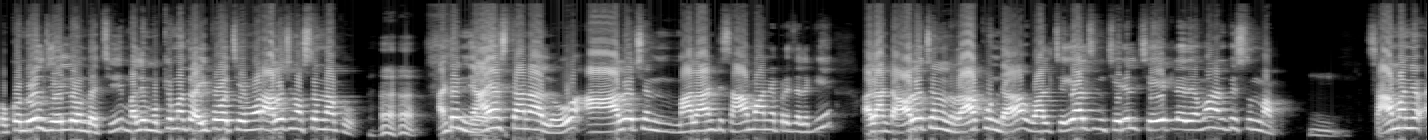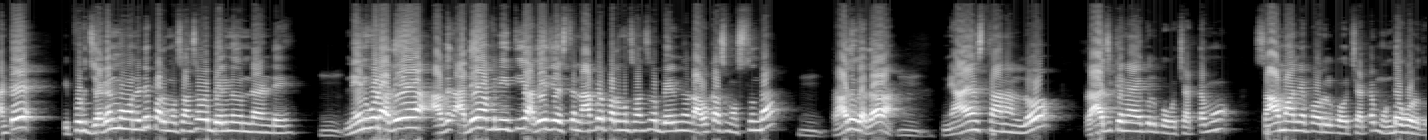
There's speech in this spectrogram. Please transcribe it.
ఒక కొన్ని రోజులు జైల్లో ఉండొచ్చి మళ్ళీ ముఖ్యమంత్రి అయిపోవచ్చేమో అని ఆలోచన వస్తుంది నాకు. అంటే న్యాయస్థానాలు ఆ ఆలోచన మాలాంటి సామాన్య ప్రజలకి అలాంటి ఆలోచనలు రాకుండా వాళ్ళు చేయాల్సిన చర్యలు చేయట్లేదేమో అని అనిపిస్తుంది మాకు. సామాన్య అంటే ఇప్పుడు జగన్మోహన్ రెడ్డి పదమూడు సంవత్సరాలు బెయిల్ మీద ఉండండి నేను కూడా అదే అదే- అవినీతి అదే చేస్తే నాకు కూడా పదమూడు సంవత్సరాలు బెయిల్ మీద ఉండే అవకాశం వస్తుందా? రాదు కదా. న్యాయస్థానంలో రాజకీయ నాయకులకు ఒక చట్టము సామాన్య పౌరులకు ఒక చట్టం ఉండకూడదు.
